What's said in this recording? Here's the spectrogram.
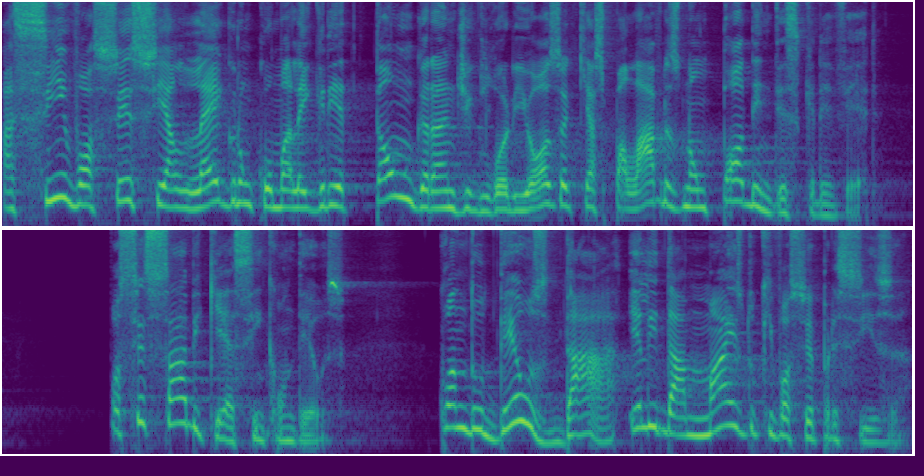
Assim vocês se alegram com uma alegria tão grande e gloriosa que as palavras não podem descrever. Você sabe que é assim com Deus. Quando Deus dá, Ele dá mais do que você precisa.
